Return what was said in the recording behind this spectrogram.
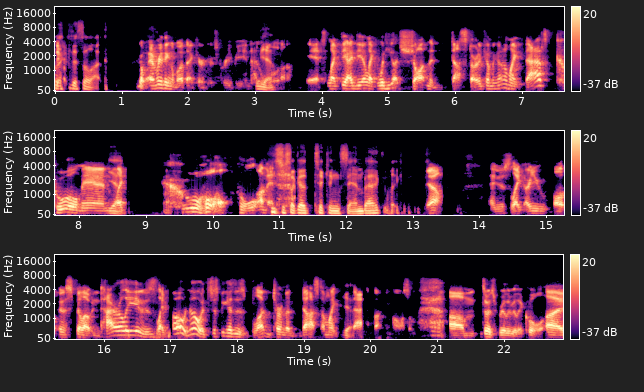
like this a lot. No, everything about that character is creepy, and I Yeah. love it. Like the idea, like when he got shot and the dust started coming out, I'm like, that's cool, man. Yeah. Like, cool. Love it. He's just like a ticking sandbag. Like, Yeah. And just like, are you all going to spill out entirely? And it's like, oh no, it's just because his blood turned to dust. I'm like, Yeah. that's fucking awesome. Um, so it's really, really cool. Uh,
